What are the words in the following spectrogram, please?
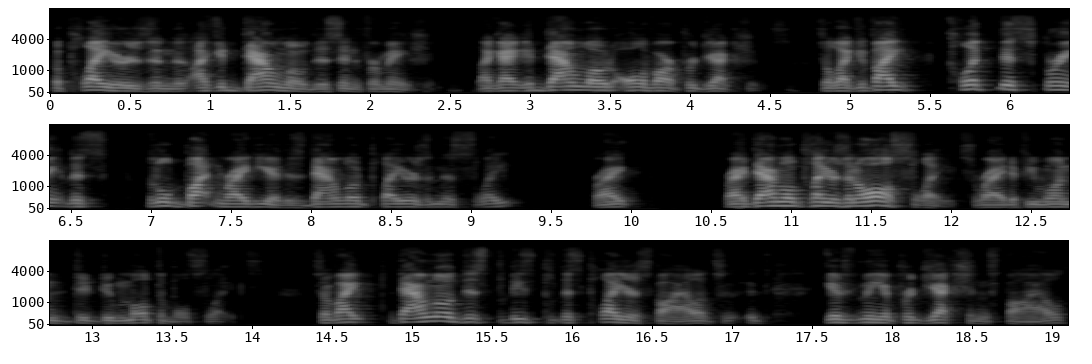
the players and I could download this information. Like I could download all of our projections. So like if I click this screen, this little button right here, this download players in this slate, right? Right, download players in all slates, right? If you wanted to do multiple slates. So if I download this these this players file, it gives me a projections file.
